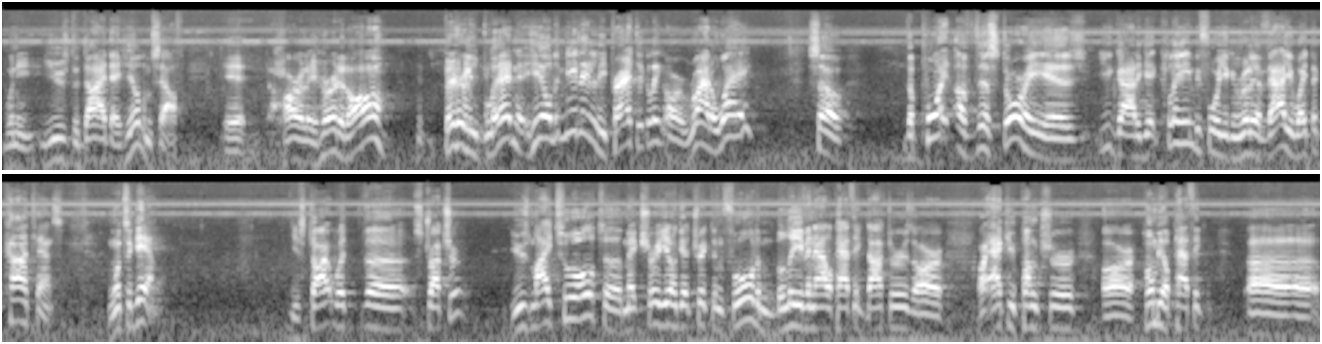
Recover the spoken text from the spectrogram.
when he used the diet that healed himself? It hardly hurt at all. It barely bled and it healed immediately practically or right away. So the point of this story is you got to get clean before you can really evaluate the contents. Once again, you start with the structure. Use my tool to make sure you don't get tricked and fooled and believe in allopathic doctors or, or acupuncture or homeopathic uh,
